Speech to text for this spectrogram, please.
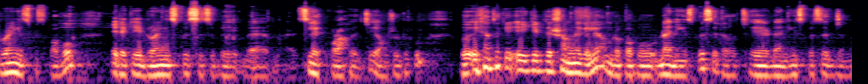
ড্রয়িং স্পেস পাবো। এটাকে ড্রয়িং স্পেস হিসেবে সিলেক্ট করা হয়েছে অংশটুকু। তো এখান থেকে এই গেট দিয়ে সামনে গেলে আমরা পাবো ডাইনিং স্পেস এটা হচ্ছে ডাইনিং স্পেসের জন্য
